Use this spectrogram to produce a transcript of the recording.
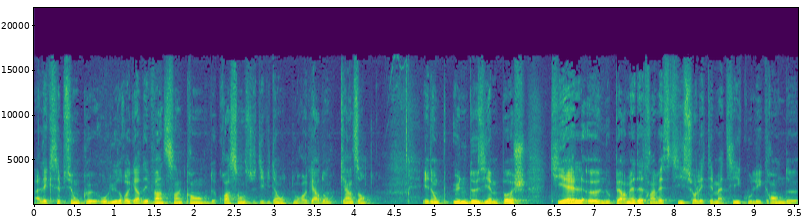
à l'exception qu'au lieu de regarder 25 ans de croissance du dividende, nous regardons 15 ans et donc une deuxième poche qui, elle, euh, nous permet d'être investis sur les thématiques ou les grandes,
